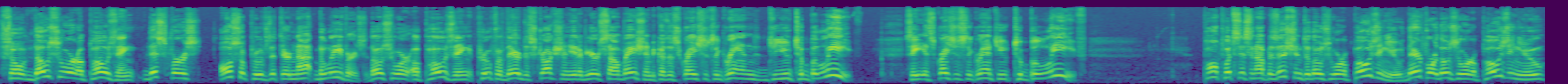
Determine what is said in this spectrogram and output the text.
So those who are opposing, this verse also proves that they're not believers. Those who are opposing proof of their destruction, yet of your salvation, because it's graciously granted to you to believe. See, it's graciously granted you to believe. Paul puts this in opposition to those who are opposing you. Therefore, those who are opposing you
